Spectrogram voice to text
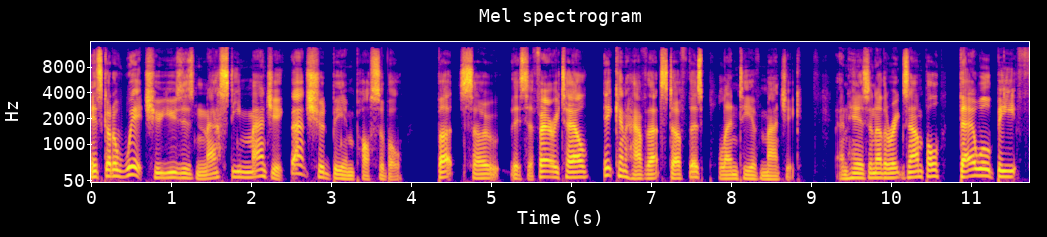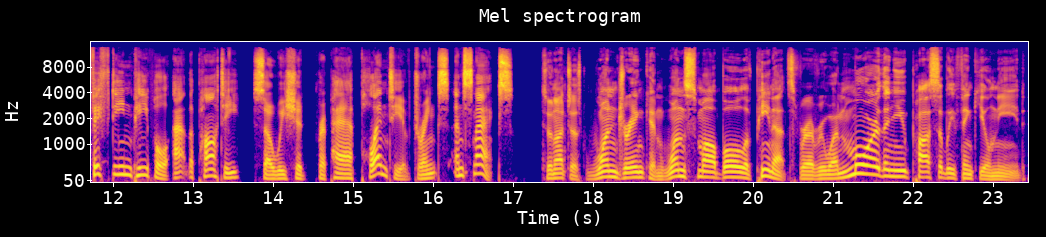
It's got a witch who uses nasty magic. That should be impossible. But so it's a fairy tale. It can have that stuff. There's plenty of magic. And here's another example. There will be 15 people at the party, so we should prepare plenty of drinks and snacks. So, not just one drink and one small bowl of peanuts for everyone, more than you possibly think you'll need.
